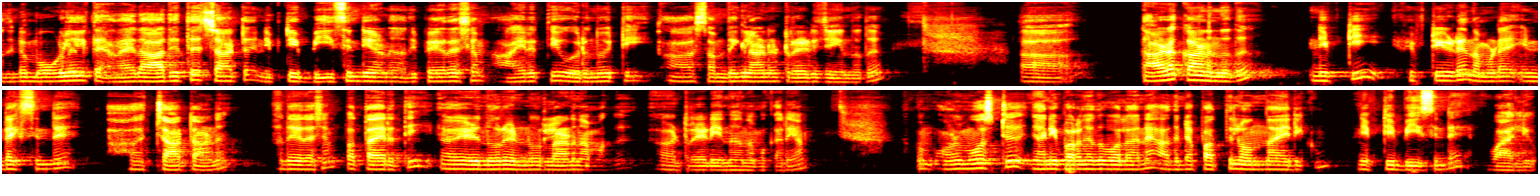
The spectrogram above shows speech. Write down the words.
അതിന്റെ മുകളിലത്തെ അതായത് ആദ്യത്തെ ചാർട്ട് നിഫ്റ്റി ബീസിന്റെയാണ്. അതിപ്പോൾ ഏകദേശം ആയിരത്തി ഒരുന്നൂറ്റി സംതിങ്ങിലാണ് ട്രേഡ് ചെയ്യുന്നത്. താഴെ കാണുന്നത് നിഫ്റ്റി ഫിഫ്റ്റിയുടെ നമ്മുടെ ഇൻഡെക്സിന്റെ ചാർട്ടാണ് അത് ഏകദേശം പത്തായിരത്തി എഴുന്നൂറ് എണ്ണൂറിലാണ് നമുക്ക് ട്രേഡ് ചെയ്യുന്നത് നമുക്കറിയാം. അപ്പം ഓൾമോസ്റ്റ് ഞാൻ ഈ പറഞ്ഞതുപോലെ തന്നെ അതിന്റെ പത്തിലൊന്നായിരിക്കും നിഫ്റ്റി ബീസിന്റെ വാല്യൂ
